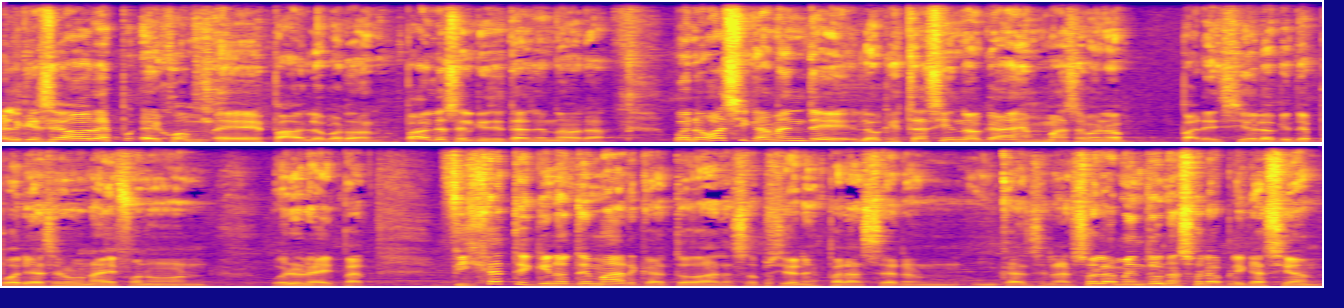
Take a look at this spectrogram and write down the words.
El que se va ahora es, es Juan- es Pablo, perdón. Pablo es el que se está haciendo ahora. Bueno, básicamente lo que está haciendo acá es más o menos parecido a lo que te podría hacer un iPhone o un, o un iPad. Fíjate que no te marca todas las opciones para hacer un, un cancelar, solamente una sola aplicación.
